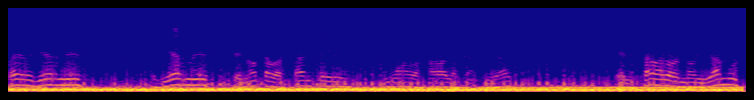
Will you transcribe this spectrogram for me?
jueves, viernes, el viernes se nota bastante cómo ha bajado la cantidad. El sábado no digamos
